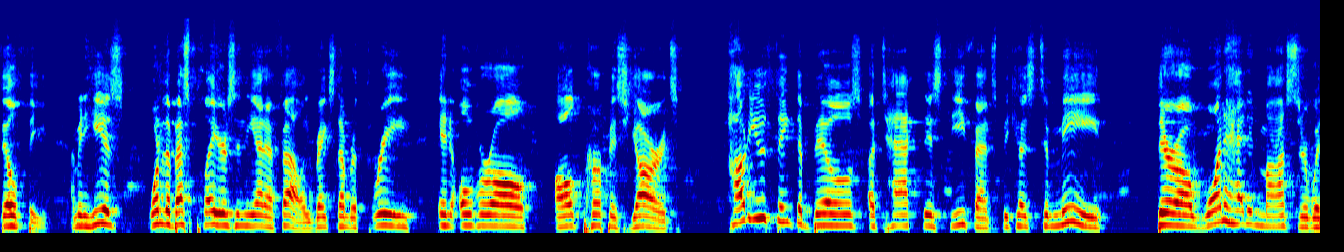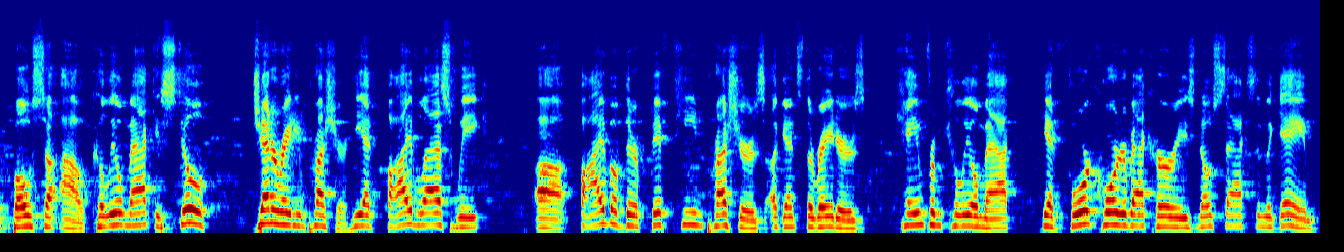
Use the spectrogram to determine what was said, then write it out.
filthy. I mean, he is one of the best players in the NFL. He ranks number three in overall all purpose yards. How do you think the Bills attack this defense? Because to me, they're a one headed monster with Bosa out. Khalil Mack is still generating pressure. He had five last week. Uh, five of their 15 pressures against the Raiders came from Khalil Mack. He had four quarterback hurries, no sacks in the game.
